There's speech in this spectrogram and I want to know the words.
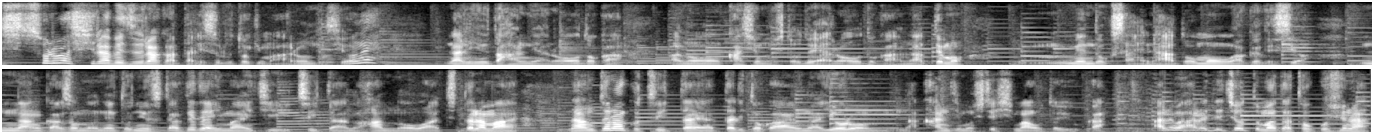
それは調べづらかったりする時もあるんですよね。何言うたはんやろうとかあの歌手の人でやろうとかなっても面倒くさいなと思うわけですよ。なんかそのネットニュースだけではいまいちツイッターの反応はつったらまあなんとなくツイッターやったりとかああいうのは世論な感じもしてしまうというかあれはあれでちょっとまた特殊な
